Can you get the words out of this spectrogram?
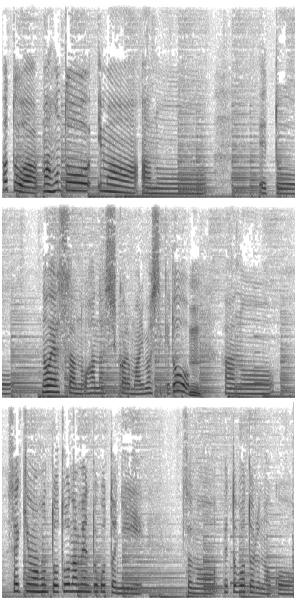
あとはまあ本当今あのーえっと直康さんのお話からもありましたけど、うん。あのー最近は本当トーナメントごとにそのペットボトルのこ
